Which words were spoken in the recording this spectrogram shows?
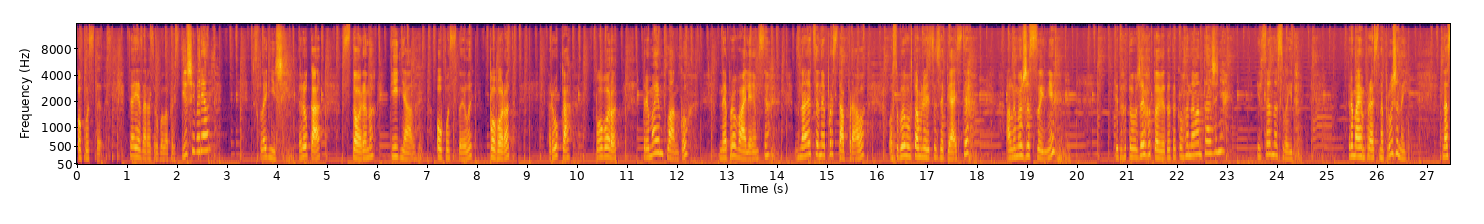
опустилась. Це я зараз зробила простіший варіант. Складніший. Рука в сторону підняли, опустили, поворот, рука, поворот. Тримаємо планку, не провалюємося. Знаю, це не проста вправа, особливо втомлюється зап'ястя, але ми вже сильні. Підготов... Вже готові до такого навантаження. І все в нас вийде. Тримаємо прес напружений. У нас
